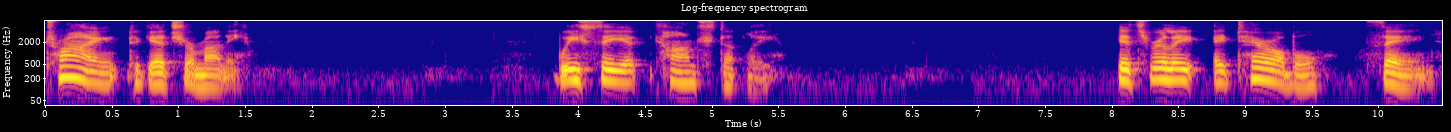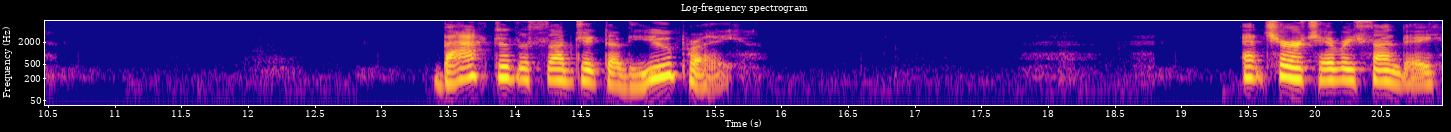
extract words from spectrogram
trying to get your money. We see it constantly. It's really a terrible thing. Back to the subject of you pray. At church every Sunday,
